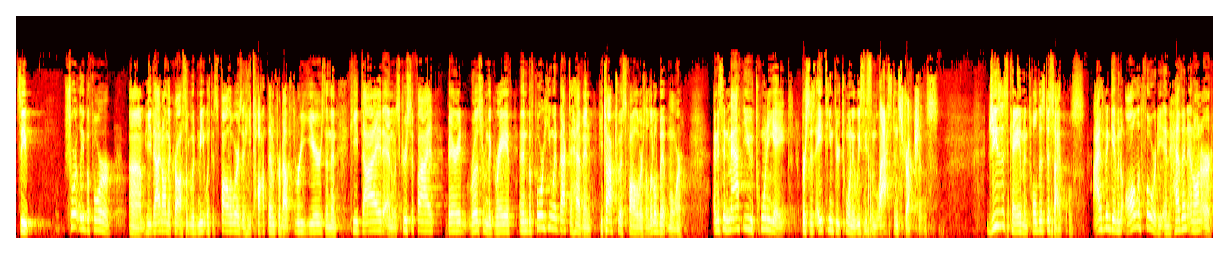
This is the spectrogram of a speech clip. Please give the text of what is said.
See, shortly before um, he died on the cross, he would meet with his followers and he taught them for about three years. And then he died and was crucified, buried, rose from the grave. And then before he went back to heaven, he talked to his followers a little bit more. And it's in Matthew 28, verses 18 through 20. We see some last instructions. Jesus came and told his disciples, I've been given all authority in heaven and on earth.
